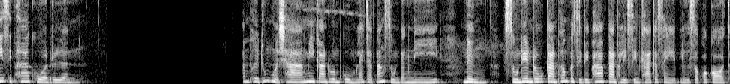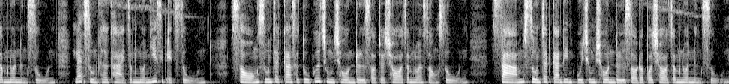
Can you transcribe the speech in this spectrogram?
25 ครัวเรือนอำเภอทุ่งหัวช้างมีการรวมกลุ่มและจัดตั้งศูนย์ดังนี้ 1. ศูนย์เรียนรู้การเพิ่มประสิทธิภาพการผลิตสินค้าเกษตร หรือสพกจำนวน 1 ศูนย์ และศูนย์เครือข่ายจำนวน 21 ศูนย์ 2. ศูนย์จัดการศัตรูพืชชุมชน หรือสจชจำนวน 2 ศูนย์ 3. ศูนย์จัดการดินปุ๋ยชุมชน หรือสรปชจำนวน 1 ศูนย์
